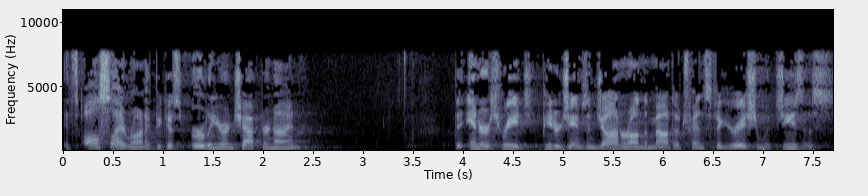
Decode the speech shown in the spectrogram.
It's also ironic because earlier in chapter 9, the inner three, Peter, James, and John, are on the Mount of Transfiguration with Jesus.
